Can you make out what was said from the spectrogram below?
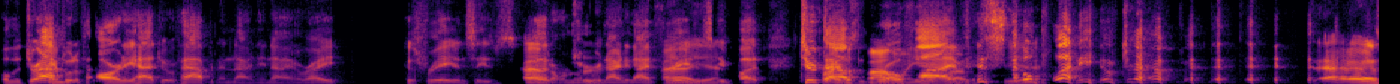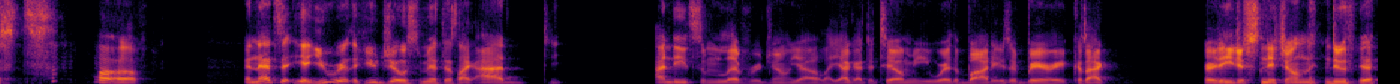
Well, the draft And- would have already had to have happened in '99, right? Because free agencies, I Oh, don't remember true. '99 free Uh, yeah. agency, but Probably the 2000 following year, 05 probably. is still Yeah. plenty of draft. That's tough. And that's it. Yeah, you really, if you Joe Smith, it's like I, I need some leverage on y'all. Like y'all got to tell me where the bodies are buried because I, or did he just snitch on and do this?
